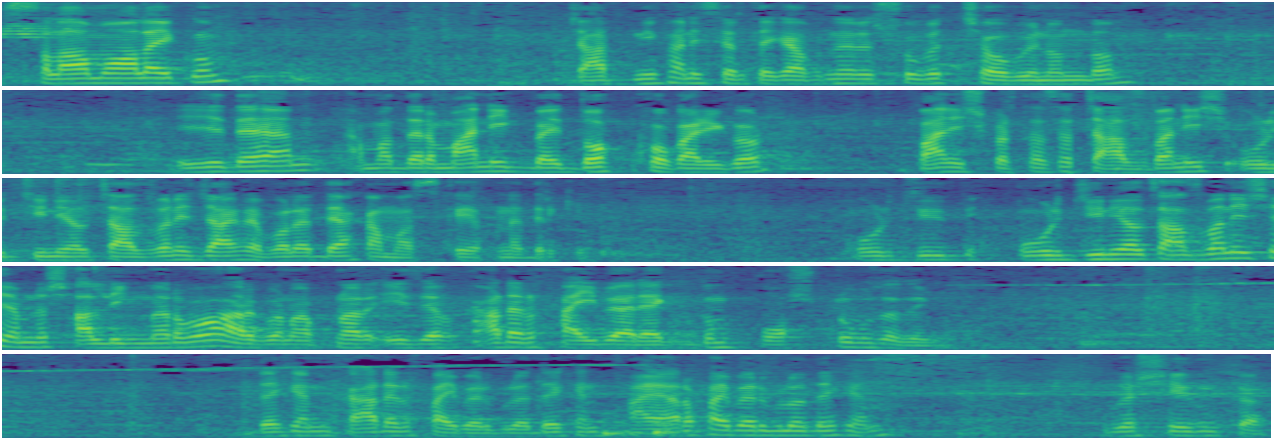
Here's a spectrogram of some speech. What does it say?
আসসালামু আলাইকুম। চাঁদনি ফার্নিচার থেকে আপনাদের শুভেচ্ছা, অভিনন্দন। এই যে দেখেন, আমাদের মানিক ভাই দক্ষ কারিগর, বানিশ করতেছে চাষ বানিশ অরিজিনাল চাষ বানিশ, যাকে বলে দেখাম আজকে আপনাদেরকে। অরিজিনাল চাষ বানিশে আমরা শালিং মারবো, আর কোন আপনার এই যে কাঠের ফাইবার একদম স্পষ্ট বোঝা যাবে। দেখেন কাঠের ফাইবারগুলো দেখেন ফায়ার ফাইবারগুলো দেখেন, পুরো সেগুন কাঠ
